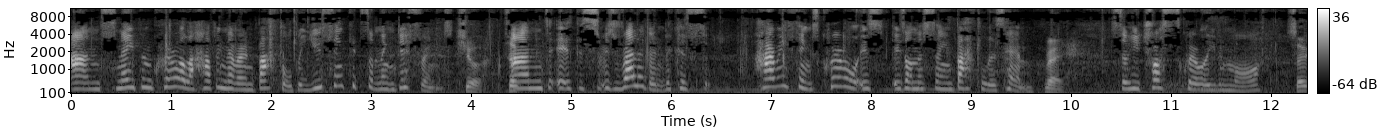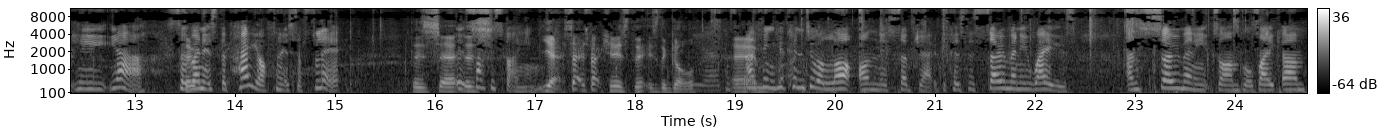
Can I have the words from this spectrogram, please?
And Snape and Quirrell are having their own battle, but you think it's something different. Sure. So, and it's, it's relevant because Harry thinks Quirrell is, is on the same battle as him. right. So he trusts Quirrell even more. So He, yeah. So, So- when it's the payoff and it's the flip, there's uh, it's there's satisfying. yeah, satisfaction is the is the goal. Yeah, 'cause I Um, think you can do a lot on this subject because there's so many ways and so many examples. Like um,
